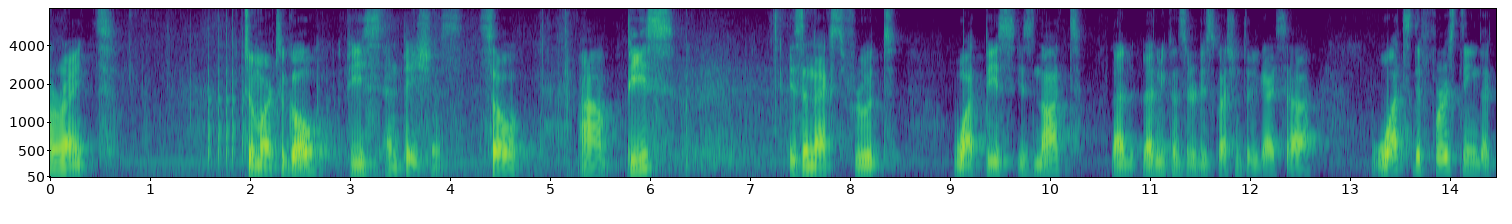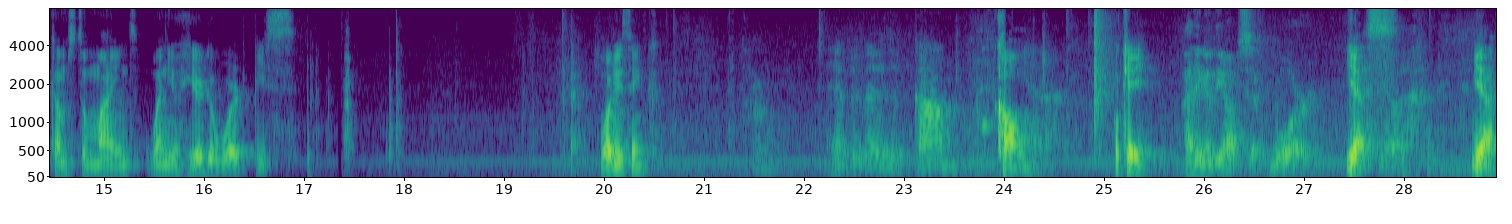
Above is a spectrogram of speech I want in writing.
All right. Two more to go peace and patience. So, um, peace is the next fruit. What peace is not? Let, let me consider this question to you guys. Uh, what's the first thing that comes to mind when you hear the word peace? What do you think? Everywhere is calm. Calm. Yeah. Okay. I think of the opposite war. Yes. Yeah. Yeah.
